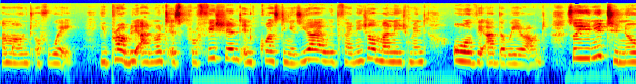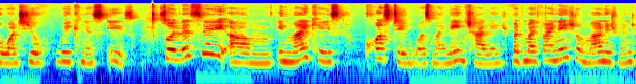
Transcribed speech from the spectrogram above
amount of way you probably are not as proficient in costing as you are with financial management or the other way around. So you need to know what your weakness is. So let's say um, in my case costing was my main challenge but my financial management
